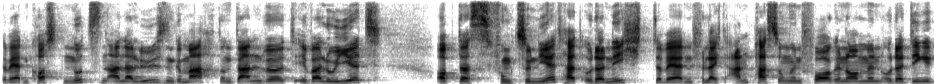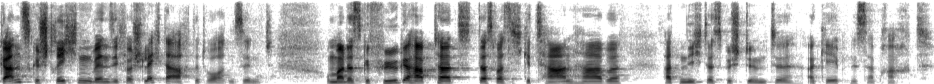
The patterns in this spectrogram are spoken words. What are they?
Da werden Kosten-Nutzen-Analysen gemacht und dann wird evaluiert, ob das funktioniert hat oder nicht. Da werden vielleicht Anpassungen vorgenommen oder Dinge ganz gestrichen, wenn sie für schlecht erachtet worden sind. Und man das Gefühl gehabt hat, das, was ich getan habe, hat nicht das bestimmte Ergebnis erbracht.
